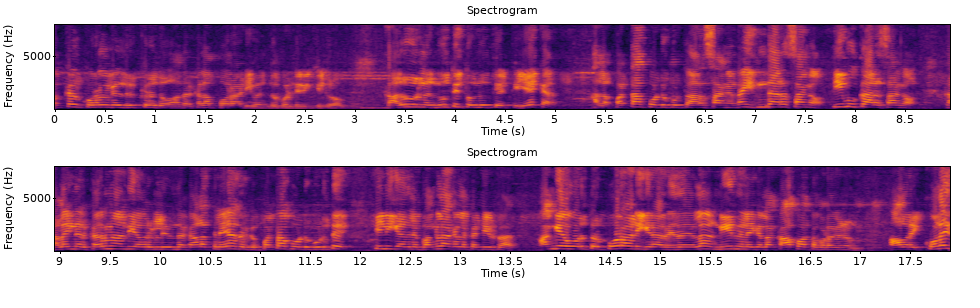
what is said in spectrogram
மக்கள் குரல்கள் இருக்கிறதோ அதற்கெல்லாம் போராடி வந்து கொண்டிருக்கிறோம் கரூர்ல நூத்தி தொண்ணூத்தி எட்டு ஏக்கர் அல்ல பட்டா போட்டு கொடுத்த அரசாங்கம் தான் இந்த அரசாங்கம் திமுக அரசாங்கம். கலைஞர் கருணாநிதி அவர்கள் இருந்த காலத்திலேயே அதற்கு பட்டா போட்டு கொடுத்து இன்னைக்கு அதில் பங்களாக்கள்ல கட்டி விட்டார் அங்கே ஒருத்தர் போராடுகிறார் இதெல்லாம் நீர்நிலைகள்லாம் காப்பாற்றப்பட வேண்டும். அவரை கொலை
